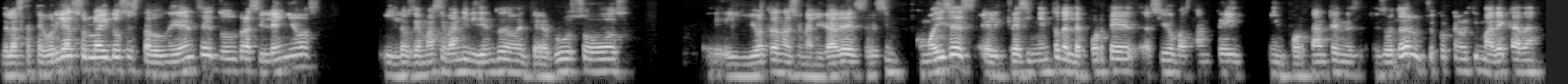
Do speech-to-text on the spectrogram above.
de las categorías solo hay dos estadounidenses, dos brasileños y los demás se van dividiendo entre rusos y otras nacionalidades. como dices, el crecimiento del deporte ha sido bastante importante, sobre todo yo creo que en la última década,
